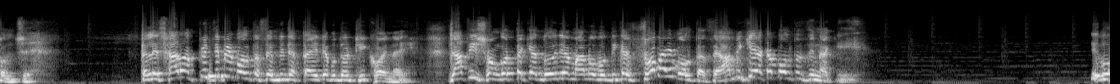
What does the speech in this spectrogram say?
চলছে? তাহলে সারা পৃথিবী বলতেছে বিচারটা এটা বোধহয় ঠিক হয় নাই। জাতিসংঘ থেকে দৈরে মানব অধিকার সবাই বলতেছে। আমি কি একা বলতেছি নাকি? এবং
